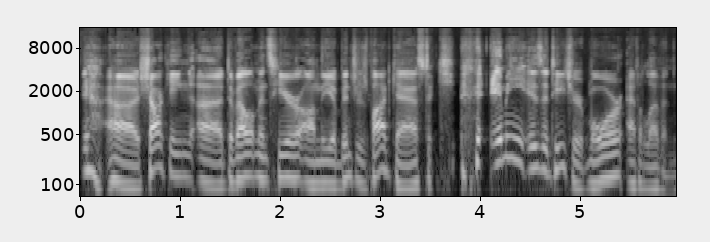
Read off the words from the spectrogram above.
Yeah, uh, shocking uh, developments here on the Abingers podcast. Emmy is a teacher, more at 11.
